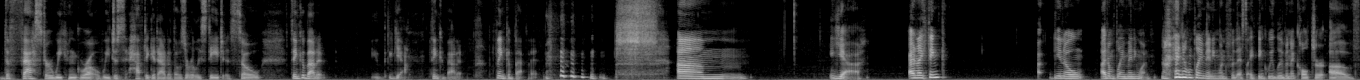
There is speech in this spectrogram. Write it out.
the faster we can grow. We just have to get out of those early stages. So think about it. Yeah, think about it. Think about it. um yeah. And I think you know, I don't blame anyone. I don't blame anyone for this. I think we live in a culture of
